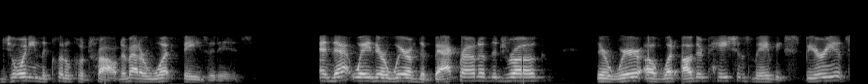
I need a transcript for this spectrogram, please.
joining the clinical trial, no matter what phase it is. And that way they're aware of the background of the drug, they're aware of what other patients may have experienced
